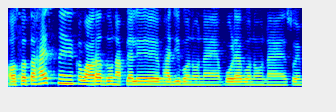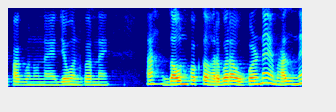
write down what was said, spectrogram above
असं तर आहेच नाही का वारा जाऊन आपल्याला भाजी बनवणं आहे पोळ्या बनवणं आहे स्वयंपाक बनवणं आहे जेवण करणं आहे. हा जाऊन फक्त हरभरा उकडणे भाजणे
